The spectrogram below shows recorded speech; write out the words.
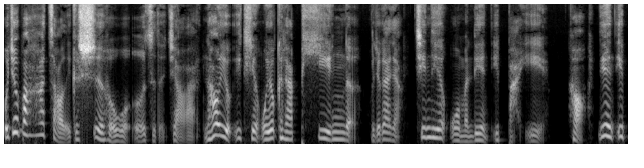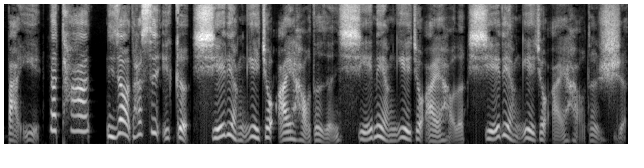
我就帮他找了一个适合我儿子的教案，然后有一天我又跟他拼了，我就跟他讲，今天我们练一百页，好，练一百页，那他。你知道他是一个写两页就哀嚎的人，写两页就哀嚎了，写两页就哀嚎的人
